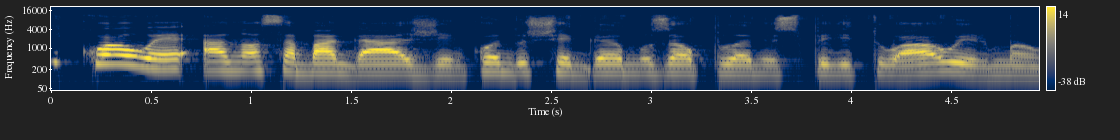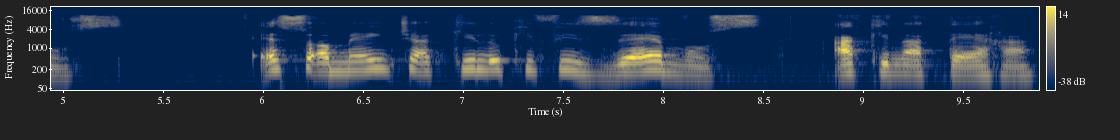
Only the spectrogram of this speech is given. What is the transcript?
E qual é a nossa bagagem quando chegamos ao plano espiritual, irmãos? É somente aquilo que fizemos aqui na Terra.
